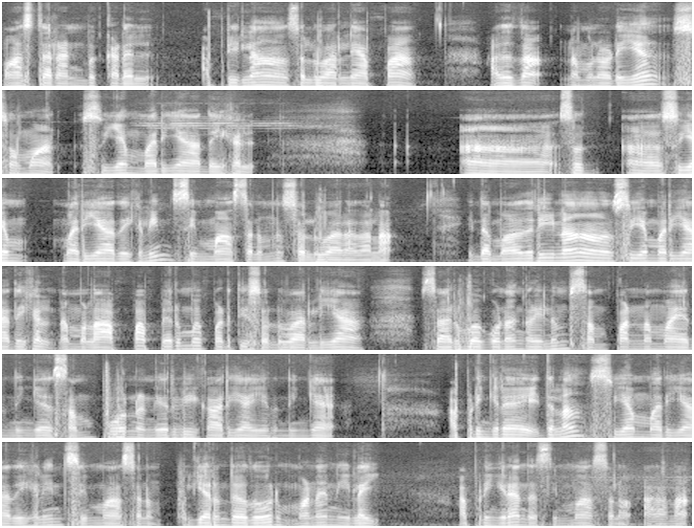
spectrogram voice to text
மாஸ்டர் அன்புக்கடல் அப்படிலாம் சொல்லுவார் இல்லையா அப்பா? அதுதான் நம்மளுடைய சுமான் சுயமரியாதைகள். மரியாதைகள் சு- சுயம் மரியாதைகளின் சிம்மாசனம்னு சொல்லுவார் அதெல்லாம். இந்த மாதிரிலாம் சுயமரியாதைகள் நம்மளை அப்பா பெருமைப்படுத்தி சொல்லுவார் இல்லையா? சர்வ குணங்களிலும் சம்பன்னமாக இருந்தீங்க சம்பூர்ண நிர்வீகாரியாக இருந்தீங்க. அப்படிங்கிற இதெல்லாம் சுயமரியாதைகளின் சிம்மாசனம் உயர்ந்ததோர் மனநிலை அப்படிங்கிற அந்த சிம்மாசனம் அதெல்லாம்.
